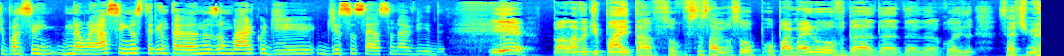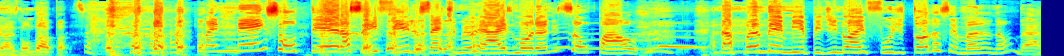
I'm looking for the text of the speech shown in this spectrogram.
Tipo assim, não é assim os 30 anos um barco de, de sucesso na vida. E, palavra de pai, tá? Você sabe que eu sou o pai mais novo da, da, da, da coisa. 7 mil reais não dá, tá? Mas nem solteira, sem filho, 7 mil reais, morando em São Paulo. Na pandemia, pedindo iFood toda semana, não dá.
